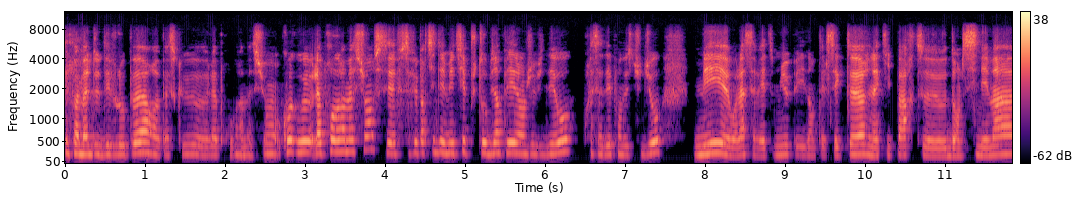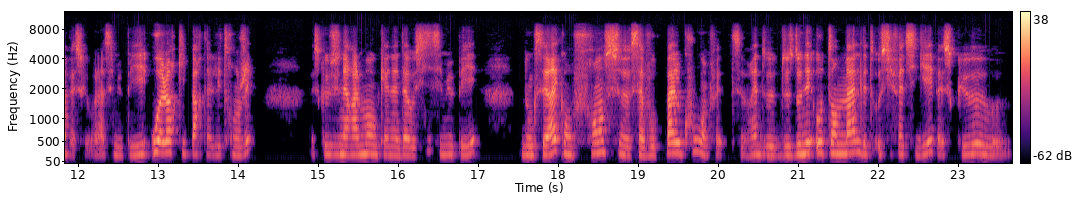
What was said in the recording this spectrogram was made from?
Il y a pas mal de développeurs euh, parce que euh, la programmation, quoique la programmation, ça fait partie des métiers plutôt bien payés dans le jeu vidéo. Après, ça dépend des studios, mais euh, voilà, ça va être mieux payé dans tel secteur. Il y en a qui partent euh, dans le cinéma parce que voilà, c'est mieux payé, ou alors qui partent à l'étranger parce que généralement au Canada aussi, c'est mieux payé. Donc c'est vrai qu'en France, euh, ça vaut pas le coup en fait. C'est vrai de, de se donner autant de mal, d'être aussi fatigué parce que euh,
